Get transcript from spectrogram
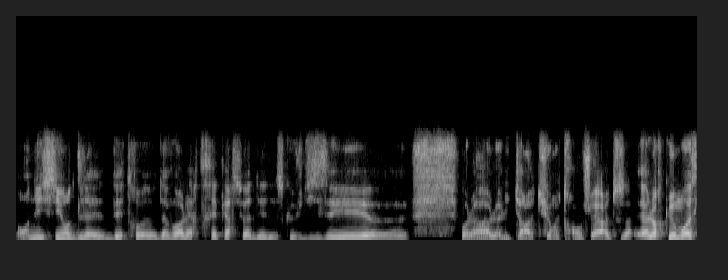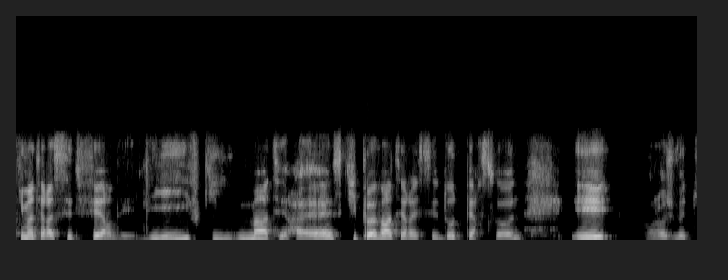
en essayant d'être, d'avoir l'air très persuadé de ce que je disais. Euh, voilà, la littérature étrangère et tout ça. Alors que moi, ce qui m'intéresse, c'est de faire des livres qui m'intéressent, qui peuvent intéresser d'autres personnes et voilà, je vais être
